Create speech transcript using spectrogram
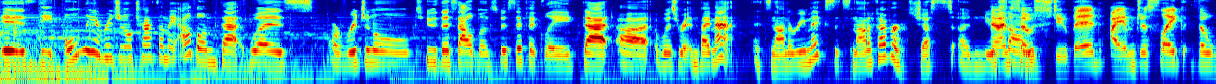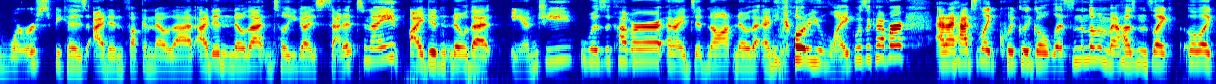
Is the only original track on the album that was original to this album specifically that uh, was written by Matt. It's not a remix. It's not a cover. It's just a new And I'm song. so stupid. I am just like the worst because I didn't fucking know that. I didn't know that until you guys said it tonight. I didn't know that Angie was a cover, and I did not know that Any Color You Like was a cover. And I had to like quickly go listen to them. And my husband's like, oh, like,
